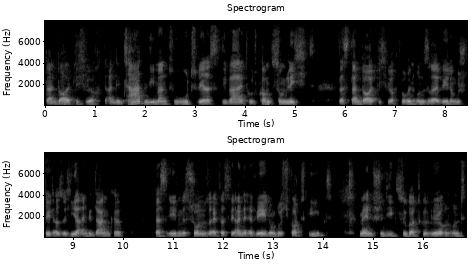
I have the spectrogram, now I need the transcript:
dann deutlich wird an den Taten, die man tut, wer das die Wahrheit tut, kommt zum Licht, dass dann deutlich wird, worin unsere Erwählung besteht. Also hier ein Gedanke, dass eben es schon so etwas wie eine Erwählung durch Gott gibt. Menschen, die zu Gott gehören und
